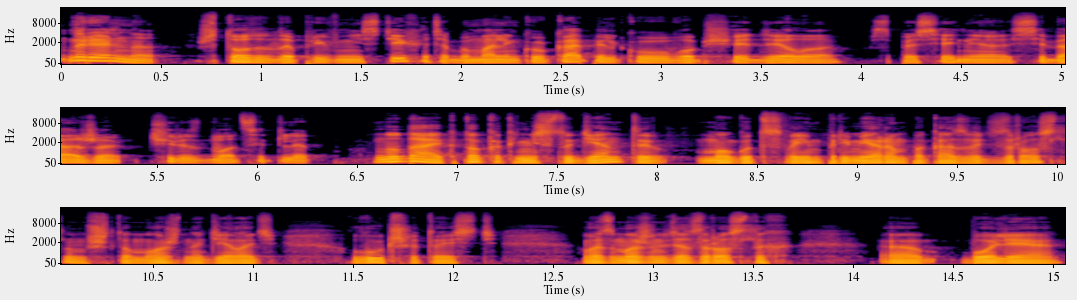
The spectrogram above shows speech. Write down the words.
ну, реально, что-то да привнести, хотя бы маленькую капельку в общее дело спасения себя же через 20 лет. Ну да, и кто, как не студенты, могут своим примером показывать взрослым, что можно делать лучше. То есть, возможно, для взрослых э, более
